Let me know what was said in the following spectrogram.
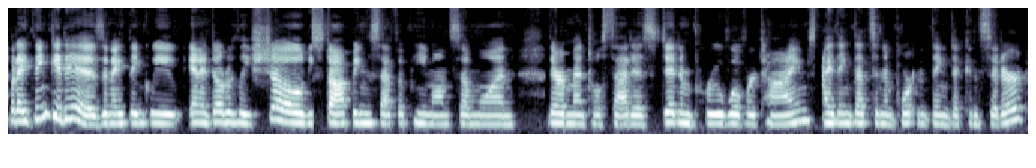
But I think it is. And I think we anecdotally showed stopping cefepime on someone, their mental status did improve over time. I think that's an important thing to consider.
